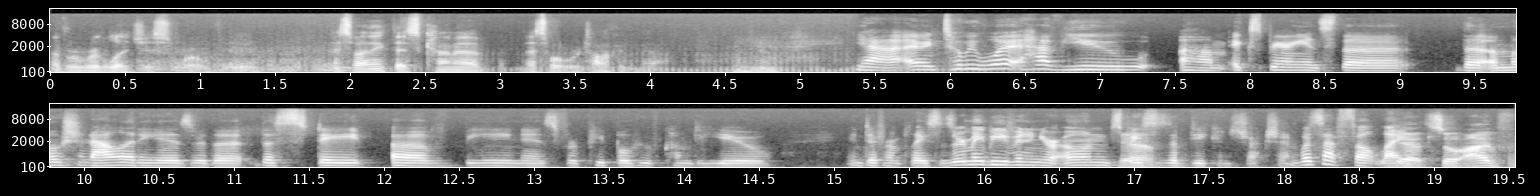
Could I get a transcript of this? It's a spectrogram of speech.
of a religious worldview? And so I think that's kind of that's what we're talking about. You know? Yeah, I mean, Toby, what have you um, experienced the the emotionality is or the the state of being is for people who've come to you in different places, or maybe even in your own spaces yeah. of deconstruction? What's that felt like? Yeah, so I've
